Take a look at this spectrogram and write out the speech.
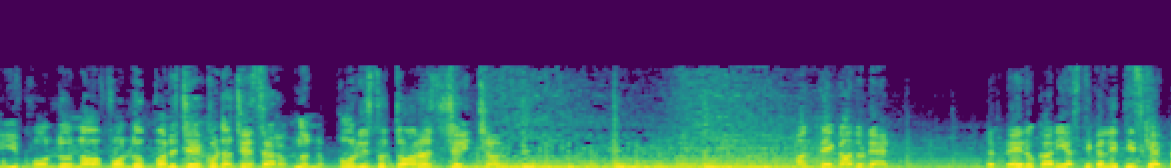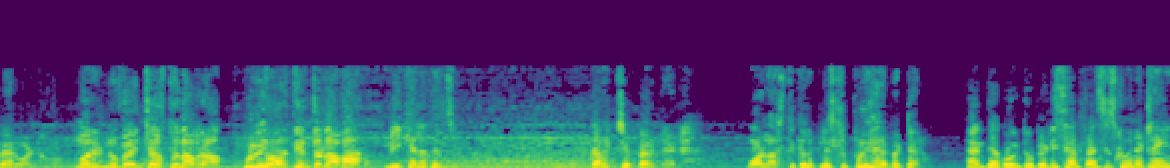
నీ ఫోన్లు నా ఫోన్లు పని చేయకుండా చేశారు. నన్ను పోలీసులతో అరెస్ట్ చేయించారు. అంతేకాదు డాడ్. రేణు కానీ అస్థికల్ని తీసుకెళ్ళిపోయారు వాళ్ళు. మరి నువ్వేం చేస్తున్నావురా? పులిహోర తింటున్నావా? మీకెలా తెలుసు? కరెక్ట్ చెప్పారు డాడ్. వాళ్ళ అస్థికల ప్లేస్లో పులిహోర పెట్టారు. And they going to ready San Francisco in train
